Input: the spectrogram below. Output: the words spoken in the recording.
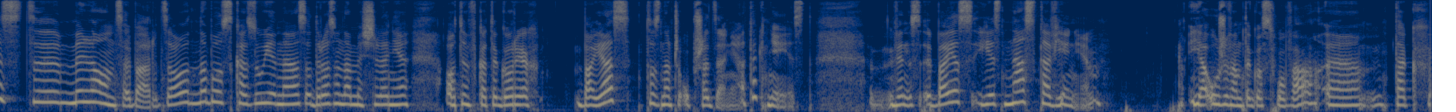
jest y, mylące bardzo, no bo skazuje nas od razu na myślenie o tym w kategoriach bias, to znaczy uprzedzenie, a tak nie jest. Więc bias jest nastawieniem, ja używam tego słowa. E, tak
